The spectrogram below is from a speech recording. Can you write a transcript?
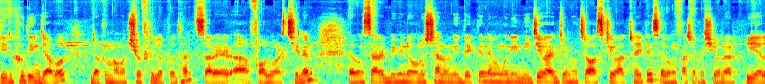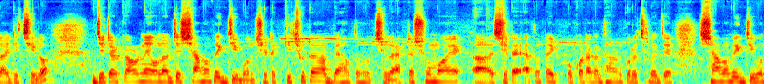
দীর্ঘদিন যাবৎ ডক্টর মোহাম্মদ শফিউল্লাহ প্রধান স্যারের ফলোয়ার ছিলেন এবং স্যারের বিভিন্ন অনুষ্ঠান উনি দেখতেন এবং উনি নিজেও একজন হচ্ছে অস্টিও আর্থ্রাইটিস এবং পাশাপাশি ওনার পিএলআইটি ছিল, যেটার কারণে ওনার যে স্বাভাবিক জীবন সেটা কিছুটা ব্যাহত হচ্ছিল। একটা সময় সেটা এতটাই প্রকট আকার ধারণ করেছিল যে স্বাভাবিক জীবন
